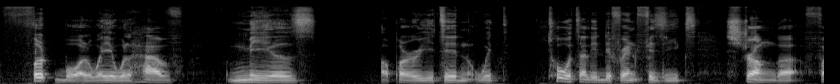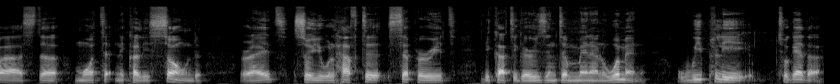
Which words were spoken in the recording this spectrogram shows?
football, where you will have males operating with totally different physiques, stronger, faster, more technically sound, right? So you will have to separate the categories into men and women. We play together,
